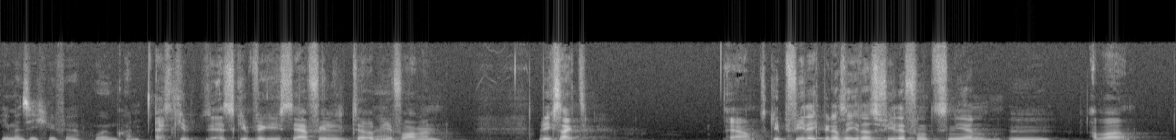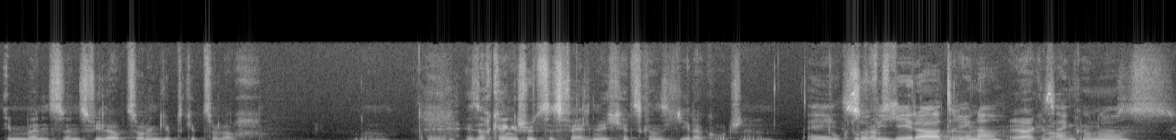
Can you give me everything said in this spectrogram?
wie man sich Hilfe holen kann. Es, gibt, es gibt wirklich sehr viele Therapieformen. Wie gesagt, ja, es gibt viele, ich bin auch sicher, dass viele funktionieren, Mhm. aber wenn es viele Optionen gibt, gibt es halt auch. Ja. Ja. Ist auch kein geschütztes Feld, wie ich jetzt kann sich jeder Coach nennen. Ey, Du- du so wie kannst- jeder Trainer ja, ja, genau, sein kann. genau. Ja. Das ist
